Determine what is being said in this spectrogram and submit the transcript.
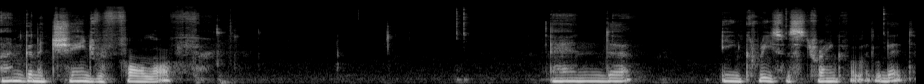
I'm gonna change the fall off and uh, increase the strength a little bit.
